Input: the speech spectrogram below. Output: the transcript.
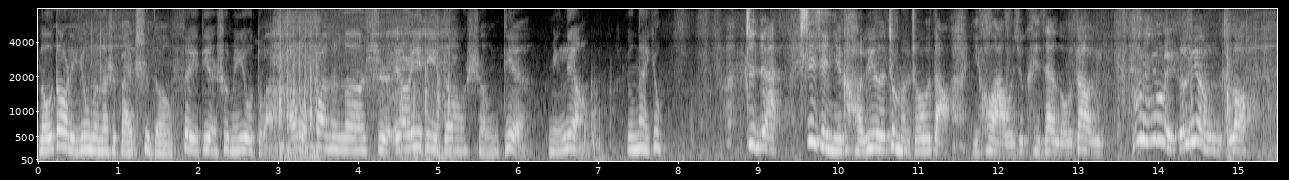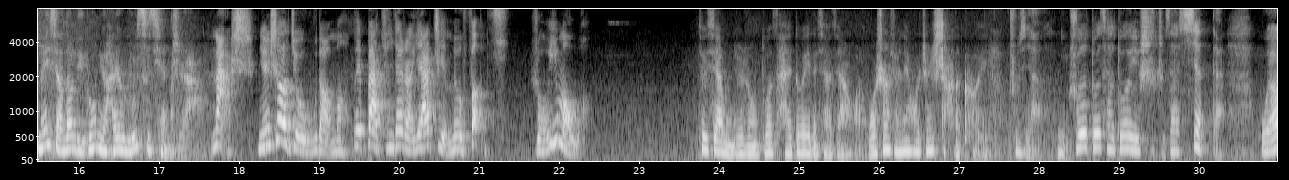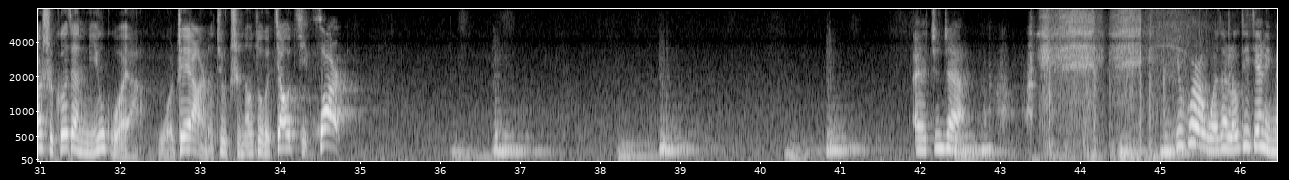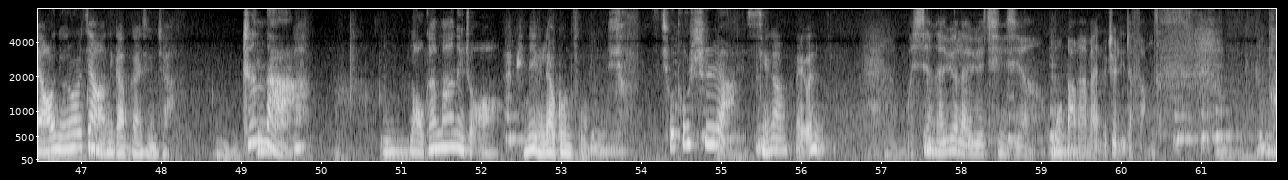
楼道里用的呢是白炽灯，费电寿命又短，而我换的呢是 LED 灯，省电明亮又耐用。珍珍，谢谢你考虑的这么周到，以后啊我就可以在楼道里美美的练舞了。没想到理工女还有如此潜质啊！那是年少就有舞蹈梦，被霸权家长压制也没有放弃，容易吗我？就羡慕你这种多才多艺的小家伙了。我上学那会儿真傻的可以。朱姐，你说的多才多艺是指在现代，我要是搁在民国呀，我这样的就只能做个交际花儿。哎，珍珍，一会儿我在楼梯间里面熬牛肉酱，你感不感兴趣啊？真的啊？老干妈那种，比那个料更足。求偷师啊！行啊，没问题。我现在越来越庆幸我爸妈买了这里的房子。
